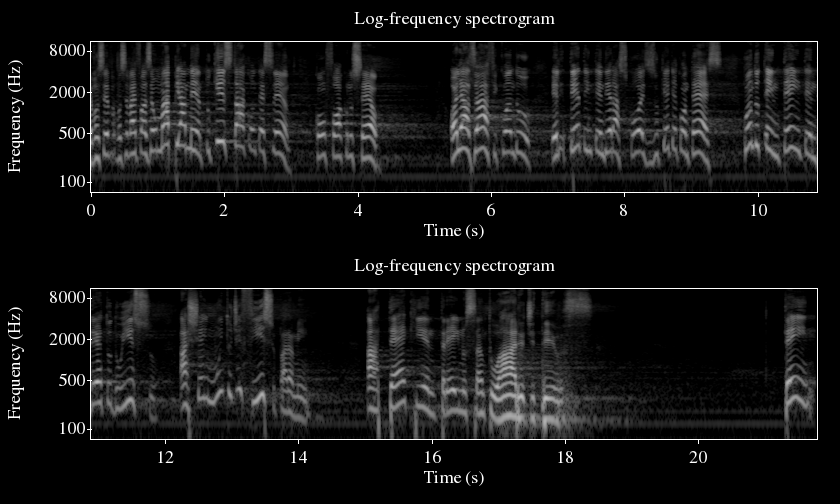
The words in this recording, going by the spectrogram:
É você, você vai fazer um mapeamento, o que está acontecendo com foco no céu. Olha Azaf, quando ele tenta entender as coisas, o que que acontece? Quando tentei entender tudo isso, achei muito difícil para mim até que entrei no santuário de Deus. Tem,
